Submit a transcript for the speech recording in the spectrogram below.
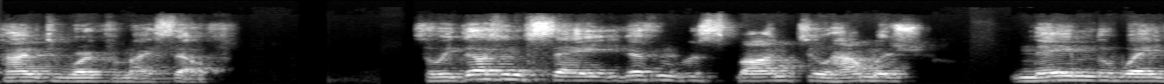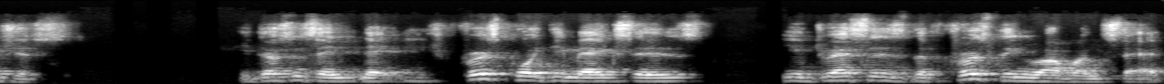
time to work for myself. So he doesn't say, he doesn't respond to how much name the wages. He doesn't say, first point he makes is he addresses the first thing Laban said,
